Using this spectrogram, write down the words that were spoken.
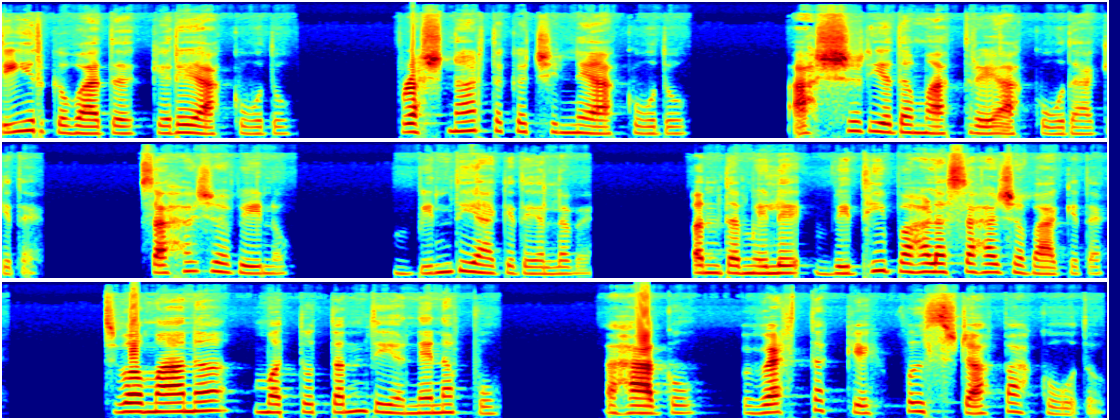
ದೀರ್ಘವಾದ ಗೆರೆ ಹಾಕುವುದು ಪ್ರಶ್ನಾರ್ಥಕ ಚಿಹ್ನೆ ಹಾಕುವುದು ಆಶ್ಚರ್ಯದ ಮಾತ್ರೆ ಹಾಕುವುದಾಗಿದೆ. ಸಹಜವೇನು? ಬಿಂದಿಯಾಗಿದೆ ಅಲ್ಲವೇ? ಅಂದ ಮೇಲೆ ವಿಧಿ ಬಹಳ ಸಹಜವಾಗಿದೆ. ಸ್ವಮಾನ ಮತ್ತು ತಂದೆಯ ನೆನಪು ಹಾಗೂ ವ್ಯರ್ಥಕ್ಕೆ ಫುಲ್ ಸ್ಟಾಪ್ ಹಾಕುವುದು.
